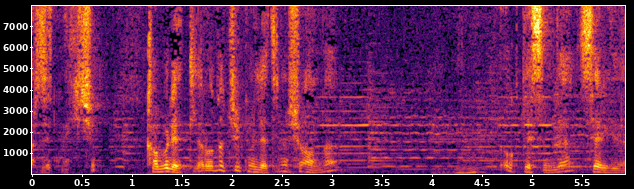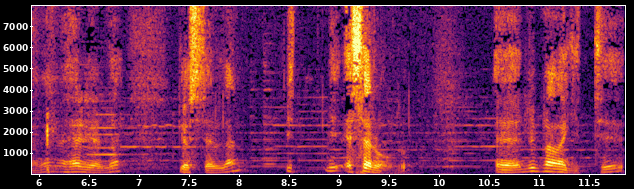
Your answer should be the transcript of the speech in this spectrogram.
arz etmek için. Kabul ettiler. O da Türk milletinin şu anda Okdes'inde sergilenen ve her yerde gösterilen bir, bir eser oldu. Ee, Lübnan'a gitti,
